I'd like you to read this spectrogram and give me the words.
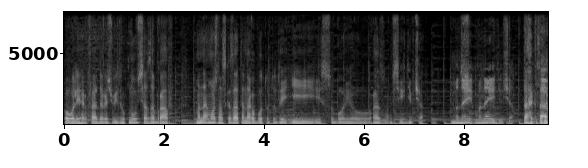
Коваль Ігор Федорович відгукнувся, забрав мене, можна сказати, на роботу туди і з собою разом всіх дівчат. Мене, мене і дівчат. Так, так.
